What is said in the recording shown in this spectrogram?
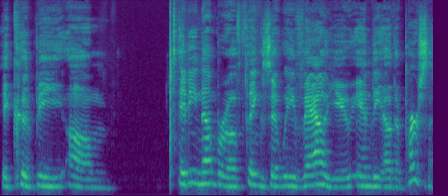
it could be um, any number of things that we value in the other person.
